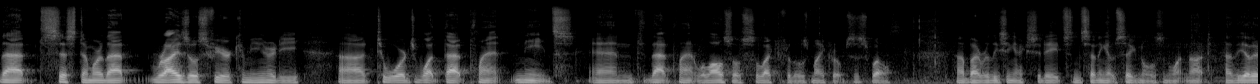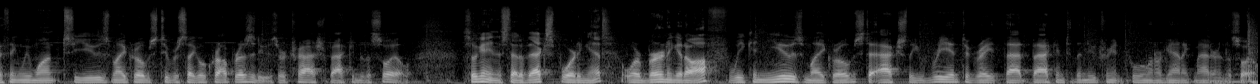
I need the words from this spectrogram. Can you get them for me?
that system or that rhizosphere community uh, towards what that plant needs. And that plant will also select for those microbes as well. Uh, by releasing exudates and sending out signals and whatnot. Uh, the other thing we want to use microbes to recycle crop residues or trash back into the soil. So again, instead of exporting it or burning it off, we can use microbes to actually reintegrate that back into the nutrient pool and organic matter in the soil.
